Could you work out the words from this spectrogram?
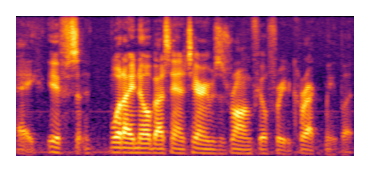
hey, if what I know about sanitariums is wrong, feel free to correct me. But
